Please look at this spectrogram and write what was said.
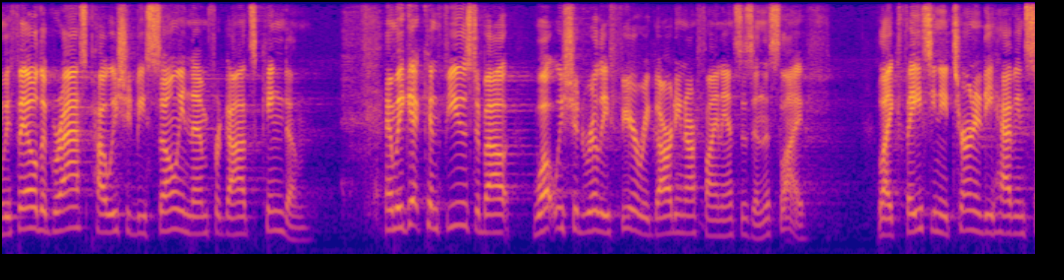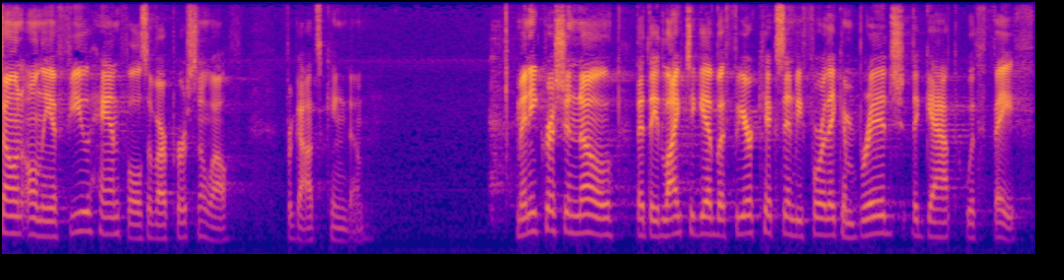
We fail to grasp how we should be sowing them for God's kingdom. And we get confused about what we should really fear regarding our finances in this life, like facing eternity having sown only a few handfuls of our personal wealth for God's kingdom. Many Christians know that they'd like to give, but fear kicks in before they can bridge the gap with faith,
